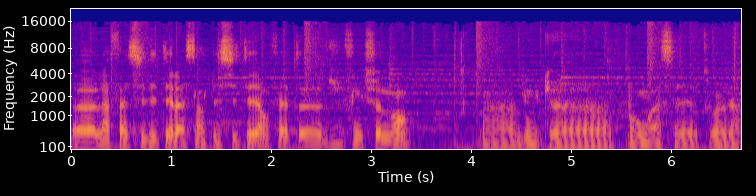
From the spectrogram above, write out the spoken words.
la facilité, la simplicité en fait euh, du fonctionnement. Euh, donc pour moi, c'est tout va bien.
